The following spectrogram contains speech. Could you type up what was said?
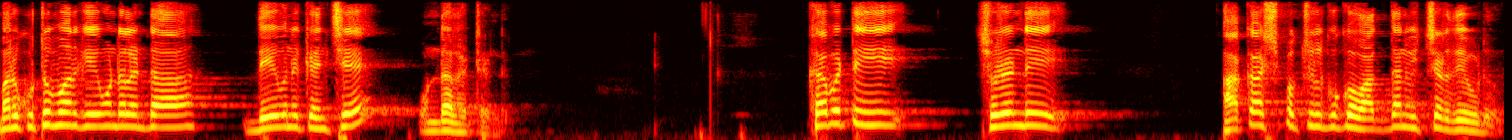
మన కుటుంబానికి ఏముండాలంట? ఉండాలంట దేవుని కంచే ఉండాలటండి. కాబట్టి చూడండి ఆకాశ పక్షులకు ఒక వాగ్దానం ఇచ్చాడు దేవుడు.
